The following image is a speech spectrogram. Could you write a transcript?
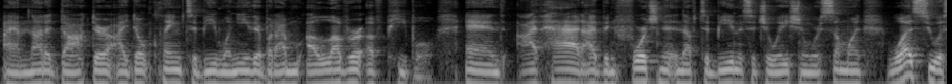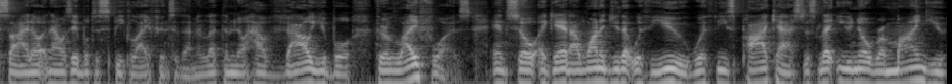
I am not a doctor. I don't claim to be one either, but I'm a lover of people. And I've had, I've been fortunate enough to be in a situation where someone was suicidal and I was able to speak life into them and let them know how valuable their life was. And so, again, I want to do that with you, with these podcasts, just let you know, remind you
